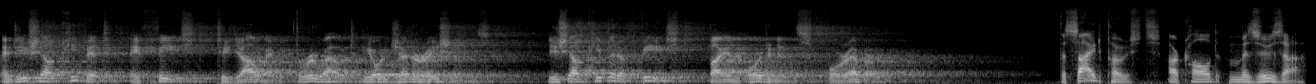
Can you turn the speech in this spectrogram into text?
and you shall keep it a feast to Yahweh throughout your generations. You shall keep it a feast by an ordinance forever. The side posts are called mezuzah.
